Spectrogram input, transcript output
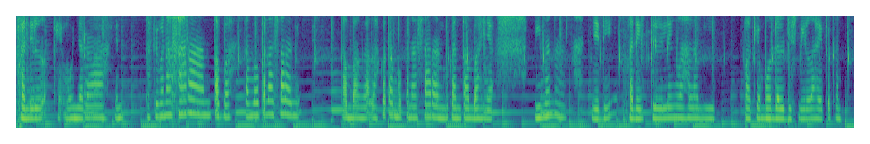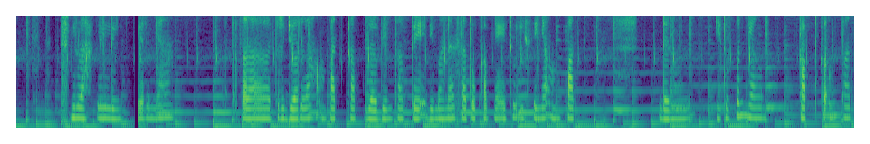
Fadil kayak mau nyerah tapi penasaran tambah tambah penasaran tambah nggak laku tambah penasaran bukan tambahnya. Gimana? Jadi Fadil keliling lah lagi pakai modal Bismillah itu kan. Bismillah keliling. Akhirnya terjual lah 4 cup gabin tape di mana satu cupnya itu isinya 4 dan itu pun yang cup keempat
